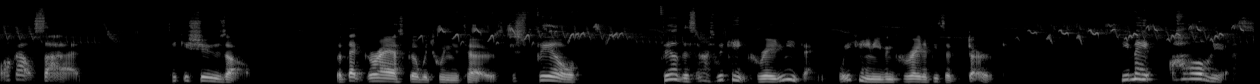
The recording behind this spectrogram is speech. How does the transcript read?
walk outside, take your shoes off, let that grass go between your toes. Just feel, feel this earth. We can't create anything. We can't even create a piece of dirt. He made all this,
